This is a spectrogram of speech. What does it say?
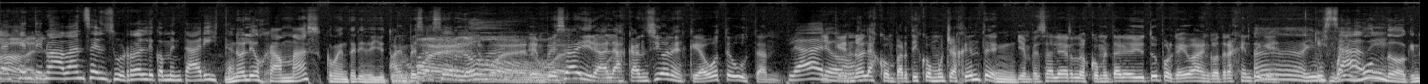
la gente no avanza en su rol de comentarista. No leo jamás comentarios de YouTube. Ah, empecé a hacerlo. bueno, empecé a bueno, ir a las canciones que a vos te gustan Claro. y que no las compartís con mucha gente Mm. y empecé a leer los comentarios de YouTube porque ahí vas a encontrar gente que Ah, hay Que un, hay un sabe. mundo que me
